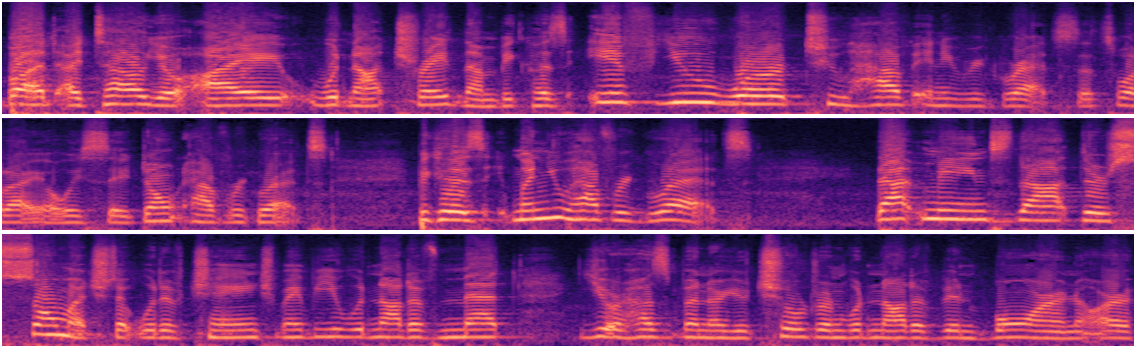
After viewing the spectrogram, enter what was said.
but I tell you, I would not trade them because if you were to have any regrets, that's what I always say don't have regrets. Because when you have regrets, that means that there's so much that would have changed. Maybe you would not have met your husband, or your children would not have been born, or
